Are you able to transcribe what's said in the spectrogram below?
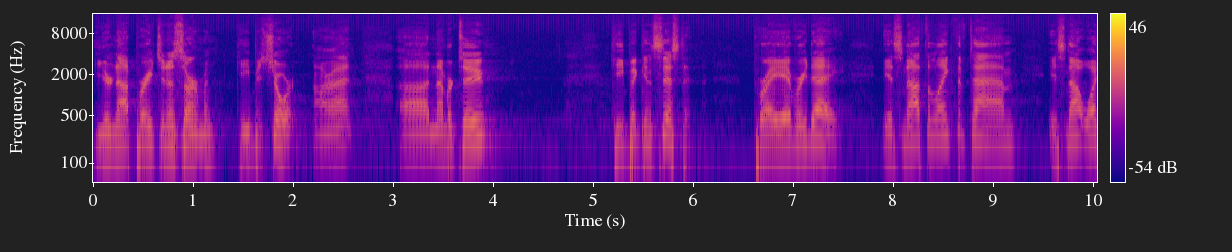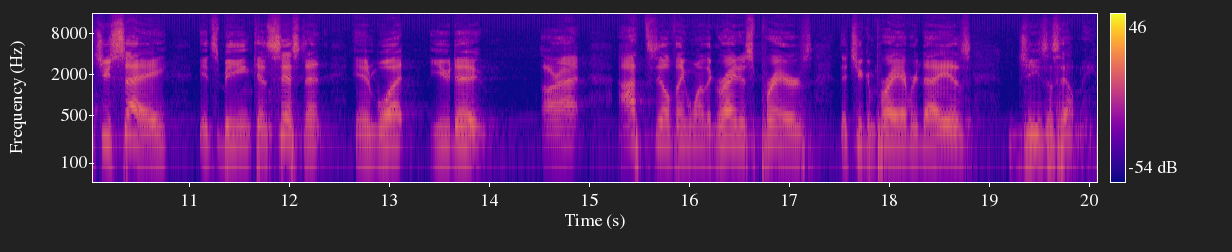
You're not preaching a sermon. Keep it short, all right? Uh, number two, keep it consistent. Pray every day. It's not the length of time, it's not what you say, it's being consistent in what you do. All right? I still think one of the greatest prayers that you can pray every day is, Jesus, help me.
